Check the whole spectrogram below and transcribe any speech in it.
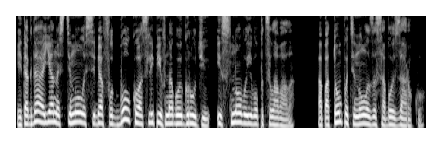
и тогда Аяна стянула с себя футболку, ослепив ногой грудью, и снова его поцеловала. А потом потянула за собой за руку.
